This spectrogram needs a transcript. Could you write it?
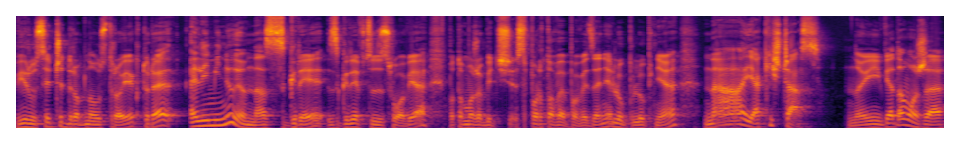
wirusy czy drobnoustroje, które eliminują nas z gry, z gry w cudzysłowie, bo to może być sportowe powiedzenie lub, lub nie, na jakiś czas. No i wiadomo, że,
